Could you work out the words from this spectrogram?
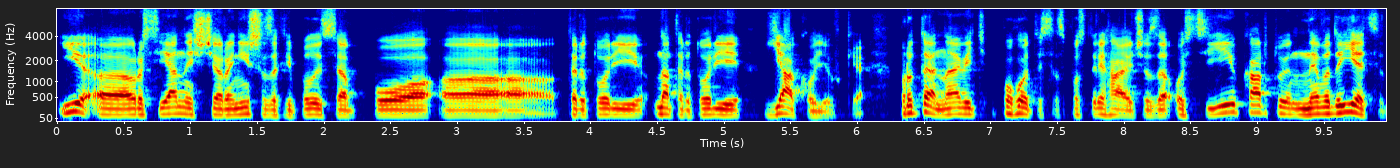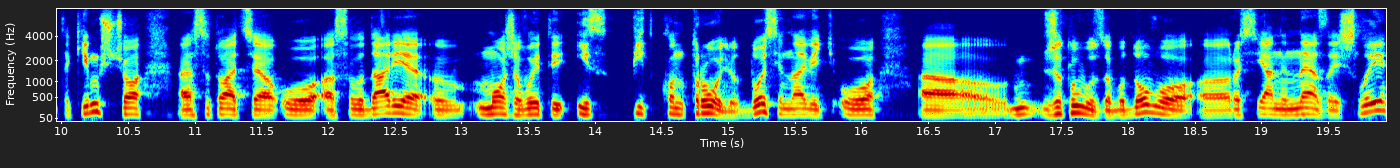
і е, росіяни ще раніше закріпилися по території на території Яковлівки. Проте навіть погодьтеся, спостерігаючи за ось цією картою, не видається таким, що е, ситуація у Солидарі може вийти із під контролю. Досі навіть у а, житлову забудову е, росіяни не зайшли.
